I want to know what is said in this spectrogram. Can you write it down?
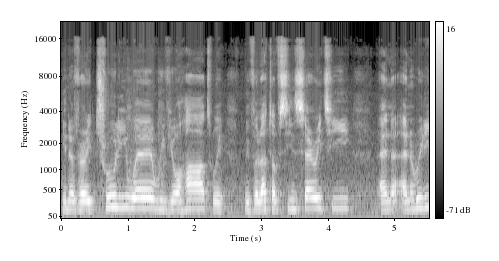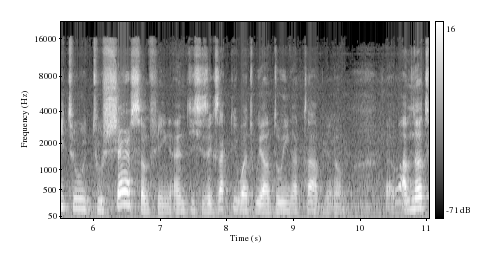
in a very truly way with your heart, with with a lot of sincerity, and and really to to share something. And this is exactly what we are doing at Tab. You know, uh, I'm not.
